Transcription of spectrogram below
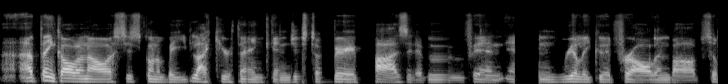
I think all in all, it's just going to be like you're thinking, just a very positive move and, and really good for all involved. So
